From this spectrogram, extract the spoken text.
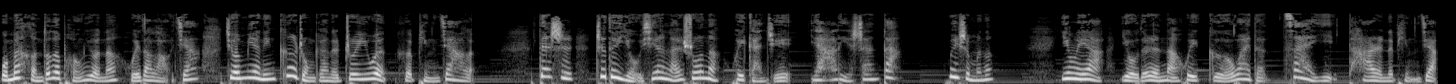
我们很多的朋友呢，回到老家就要面临各种各样的追问和评价了。但是这对有些人来说呢，会感觉压力山大。为什么呢？因为啊，有的人呢会格外的在意他人的评价。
